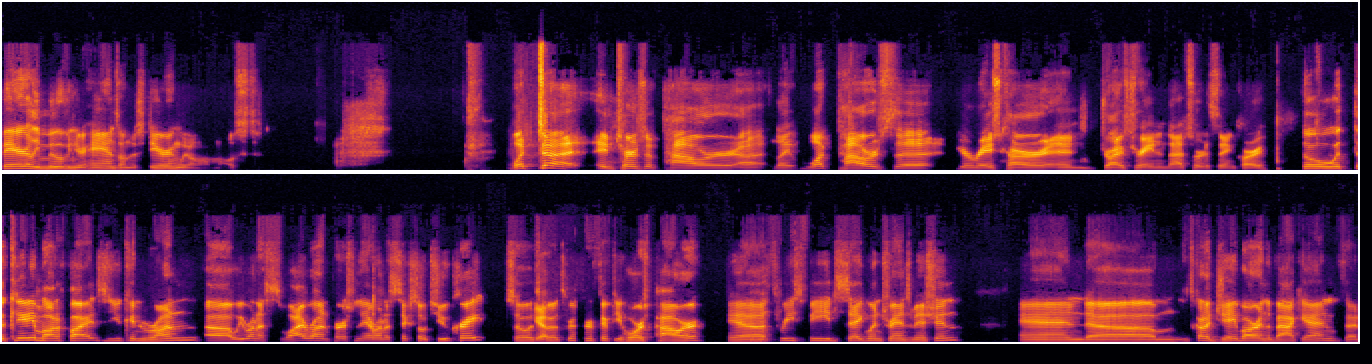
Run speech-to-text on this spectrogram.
barely moving your hands on the steering wheel almost. What uh in terms of power, uh like what powers the your race car and drivetrain and that sort of thing, Corey? So with the Canadian modifieds, you can run. Uh, we run a. Well, I run personally. I run a 602 crate, so it's Yep. about 350 horsepower, uh, Mhm. three-speed Segwin transmission, and um, it's got a J bar in the back end that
